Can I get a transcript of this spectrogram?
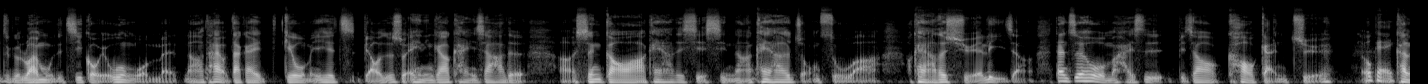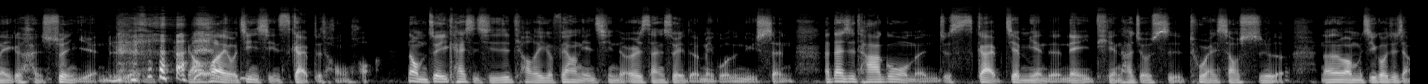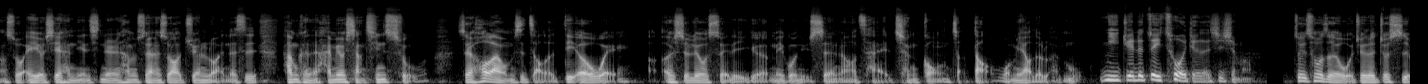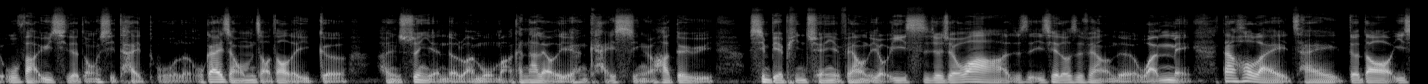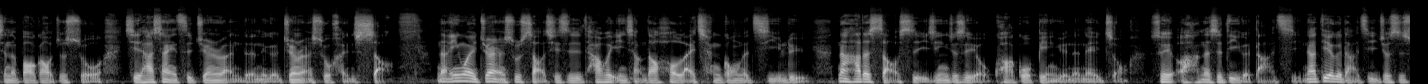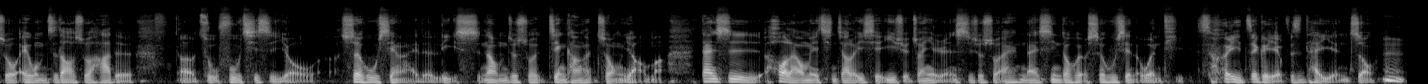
这个卵母的机构有问我们，然后他有大概给我们一些指标，就是说，哎，你应该要看一下他的呃身高啊，看一下他的血型啊，看一下他的种族啊，看一下他的学历这样。但最后我们还是比较靠感觉，OK，看了一个很顺眼的人，然后后来有进行 Skype 的通话。那我们最一开始其实是挑了一个非常年轻的二十三岁的美国的女生，那但是她跟我们就 Skype 见面的那一天，她就是突然消失了。那卵母机构就讲说，哎，有些很年轻的人，他们虽然说要捐卵，但是他们可能还没有想清楚，所以后来我们是找了第二位二十六岁的一个美国女生，然后才成功找到我们要的卵母。你觉得最挫折的是什么？最挫折，我觉得就是无法预期的东西太多了。我刚才讲，我们找到了一个。很顺眼的卵母嘛，跟他聊得也很开心，然后他对于性别平权也非常的有意思，就觉得哇，就是一切都是非常的完美。但后来才得到医生的报告，就说其实他上一次捐卵的那个捐卵数很少。那因为捐卵数少，其实它会影响到后来成功的几率。那他的少是已经就是有跨过边缘的那种，所以啊，那是第一个打击。那第二个打击就是说，哎，我们知道说他的呃祖父其实有。摄护腺癌的历史，那我们就说健康很重要嘛。但是后来我们也请教了一些医学专业人士，就说，哎，男性都会有射护腺的问题，所以这个也不是太严重。嗯，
